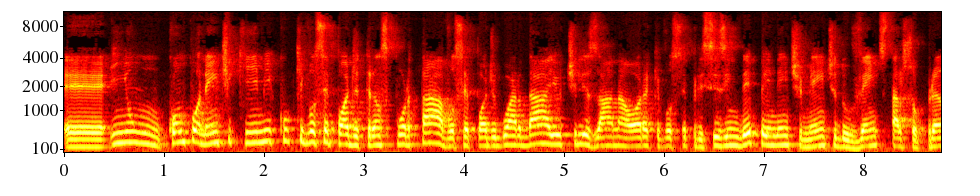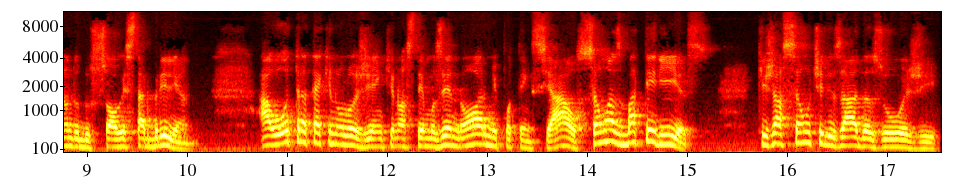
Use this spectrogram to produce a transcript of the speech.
é, em um componente químico que você pode transportar, você pode guardar e utilizar na hora que você precisa, independentemente do vento estar soprando, do sol estar brilhando. A outra tecnologia em que nós temos enorme potencial são as baterias, que já são utilizadas hoje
